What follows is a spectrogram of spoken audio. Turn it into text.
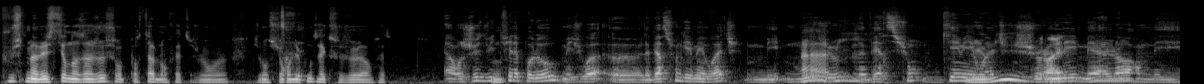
plus m'investir dans un jeu sur portable en fait je m'en suis rendu compte avec ce jeu là en fait Alors, juste vite Mm. fait l'Apollo, mais je vois euh, la version Game Watch, mais mon Ah, dieu, oui. la version Game Mais Watch, oui. je Ouais. l'ai, mais alors, mais,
